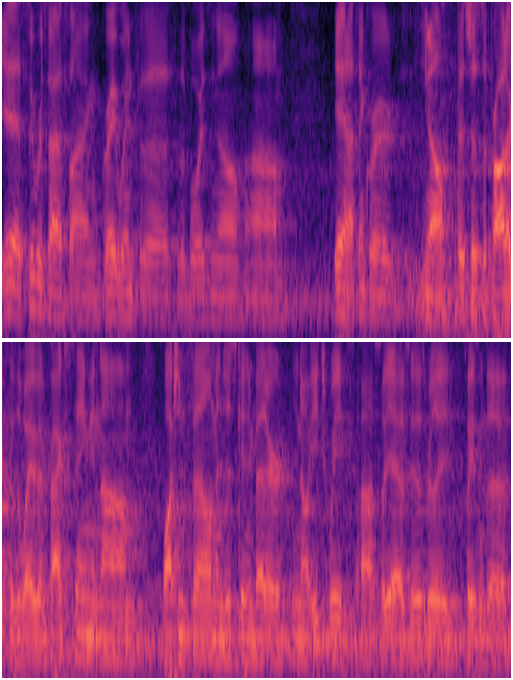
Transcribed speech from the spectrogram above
Yeah, super satisfying. Great win for the for the boys. You know. Um, yeah, and I think we're you know it's just a product of the way we've been practicing and um, watching film and just getting better. You know, each week. Uh, so yeah, it was, it was really pleasing to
